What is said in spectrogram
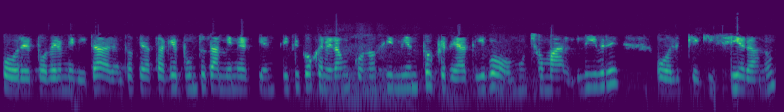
por el poder militar. Entonces, ¿hasta qué punto también el científico genera un conocimiento creativo mucho más libre o el que quisiera, ¿no?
